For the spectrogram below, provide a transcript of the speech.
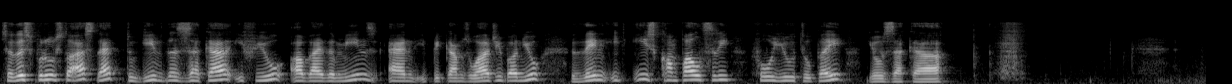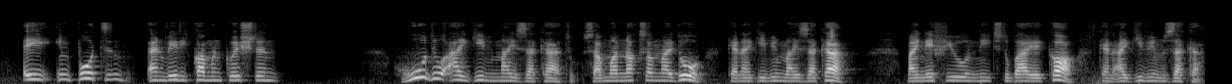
So this proves to us that to give the zakah, if you are by the means and it becomes wajib on you, then it is compulsory for you to pay your zakah A important and very common question who do I give my zakah to? Someone knocks on my door. Can I give him my zakah? My nephew needs to buy a car. Can I give him zakah?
